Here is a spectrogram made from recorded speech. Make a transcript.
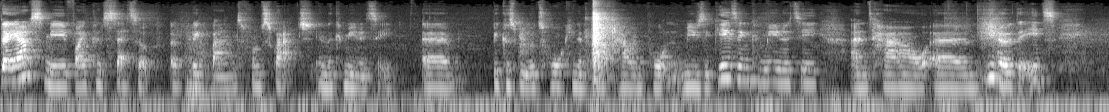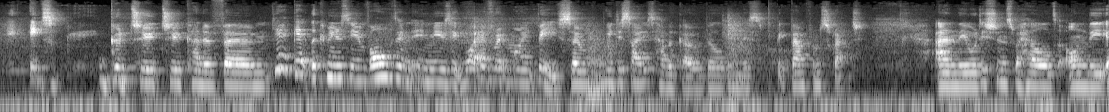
They asked me if I could set up a big band from scratch in the community. Um, because we were talking about how important music is in community and how um, you know that it's it's good to to kind of um, yeah get the community involved in, in music whatever it might be so we decided to have a go building this big band from scratch and the auditions were held on the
